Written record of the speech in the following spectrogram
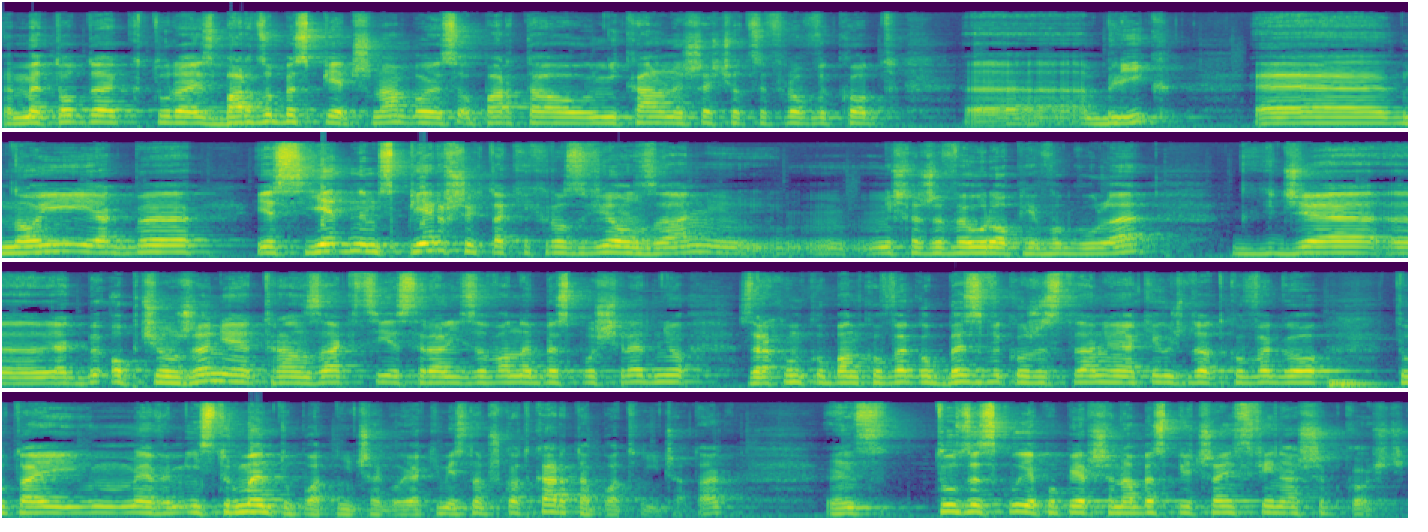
metodę, która jest bardzo bezpieczna, bo jest oparta o unikalny sześciocyfrowy kod e, Blik. E, no i jakby jest jednym z pierwszych takich rozwiązań, myślę, że w Europie w ogóle, gdzie e, jakby obciążenie transakcji jest realizowane bezpośrednio z rachunku bankowego bez wykorzystania jakiegoś dodatkowego tutaj, nie wiem, instrumentu płatniczego, jakim jest na przykład karta płatnicza, tak? Więc tu zyskuje po pierwsze na bezpieczeństwie i na szybkości.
